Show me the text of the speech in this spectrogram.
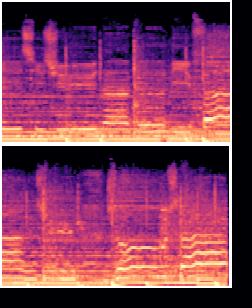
一起去那个地方去惆怅。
